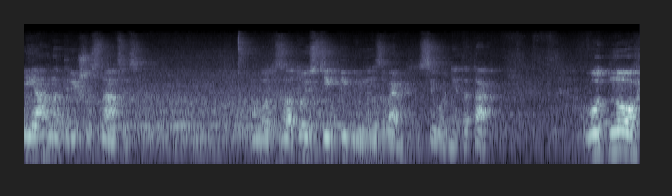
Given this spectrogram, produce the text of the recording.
Иоанна 3,16. Вот, золотой стих Библии мы называем сегодня, это так. Вот, но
